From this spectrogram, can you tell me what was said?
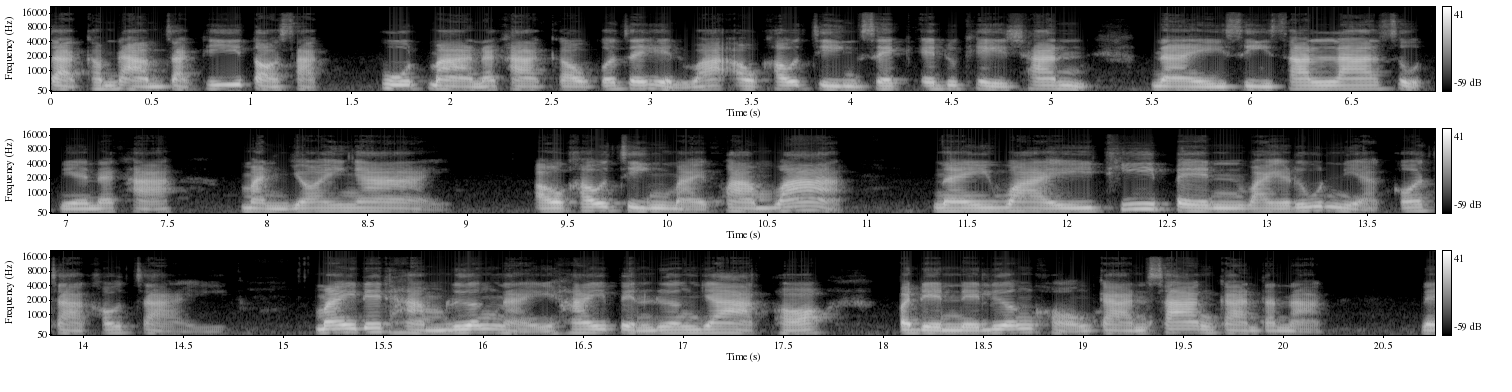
จากคำถามจากที่ต่อศักพูดมานะคะ เราก็จะเห็นว่าเอาเข้าจริง sex education ในซีซั่นล่าสุดเนี่ยนะคะ มันย่อยง่าย เอาเข้าจริงหมายความว่าในวัยที่เป็นวัยรุ่นเนี่ยก็จะเข้าใจ ไม่ได้ทำเรื่องไหนให้เป็นเรื่องยาก เพราะประเด็นในเรื่องของการสร้างการตระหนักใน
